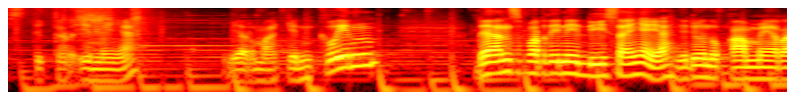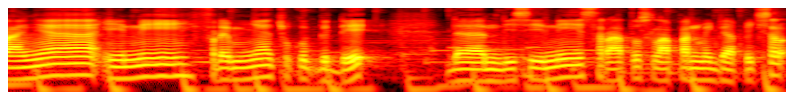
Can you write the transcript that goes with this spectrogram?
stiker emailnya biar makin clean. Dan seperti ini desainnya ya. Jadi untuk kameranya ini framenya cukup gede. Dan di sini 108 megapiksel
